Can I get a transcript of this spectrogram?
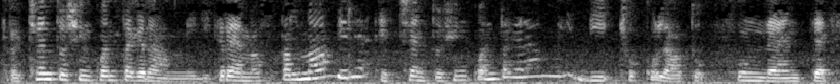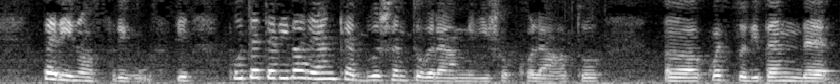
350 g di crema spalmabile e 150 g di cioccolato fondente per i nostri gusti. Potete arrivare anche a 200 g di cioccolato, uh, questo dipende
